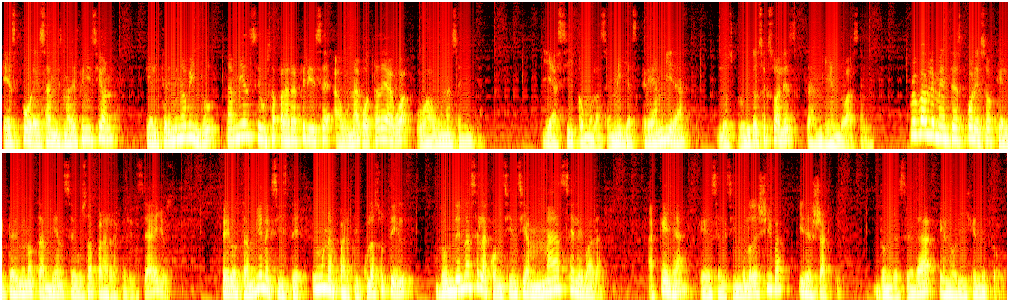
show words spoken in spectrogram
Es por esa misma definición que el término Bindu también se usa para referirse a una gota de agua o a una semilla. Y así como las semillas crean vida, los fluidos sexuales también lo hacen. Probablemente es por eso que el término también se usa para referirse a ellos. Pero también existe una partícula sutil donde nace la conciencia más elevada, aquella que es el símbolo de Shiva y de Shakti, donde se da el origen de todo.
